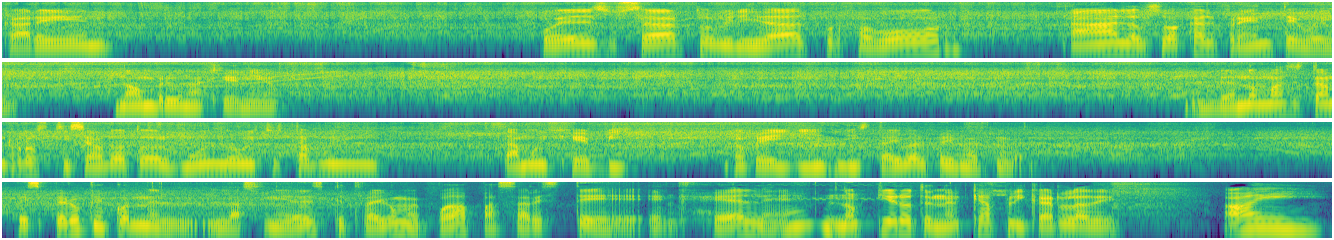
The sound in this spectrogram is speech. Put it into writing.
Karen. Puedes usar tu habilidad, por favor. Ah, la usó acá al frente, güey. No, hombre, una genio. Vean nomás están rostizando a todo el mundo, Esto está muy. Está muy heavy. Ok, listo, ahí va el primer nivel. Espero que con las unidades que traigo me pueda pasar este en gel, ¿eh? No quiero tener que aplicar la de... ¡Ay!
